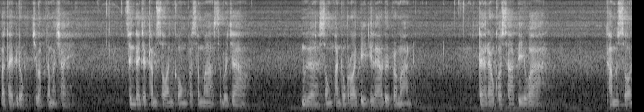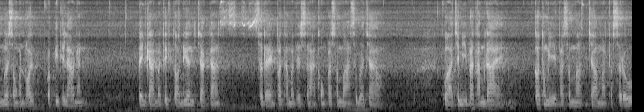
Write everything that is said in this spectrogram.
พระไตรปิฎกฉบับธรรมชัย ซึ่งได้จากคำสอนของพระสัมมาสัมพุทธเจ้า เมื่อ 2,600 ปีที่แล้วโดยประมาณ แต่เราก็ทราบดีว่าคำสอนเมื่อ 2,100 กว่าปีที่แล้วนั้น เป็นการบันทึกต่อเนื่องจากการแสดงพระธรรมเทศนาของพระสัมมาสัมพุทธเจ้า กว่าจะมีพระธรรมได้ ก็ต้องมีพระสัมมาสัมพุทธเจ้ามาตรัสรู้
